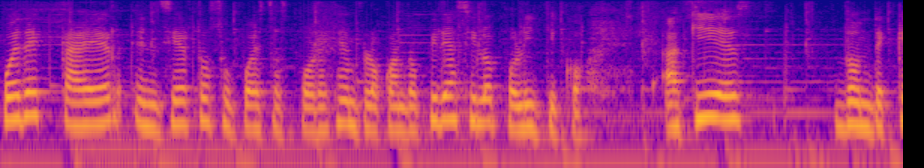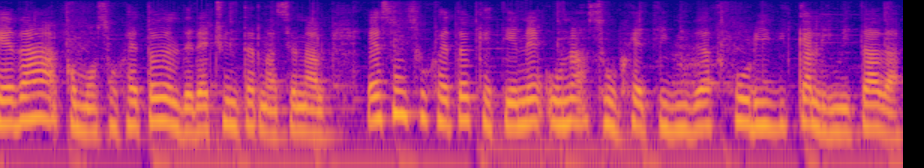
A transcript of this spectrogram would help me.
Puede caer en ciertos supuestos, por ejemplo, cuando pide asilo político. Aquí es donde queda como sujeto del derecho internacional. Es un sujeto que tiene una subjetividad jurídica limitada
